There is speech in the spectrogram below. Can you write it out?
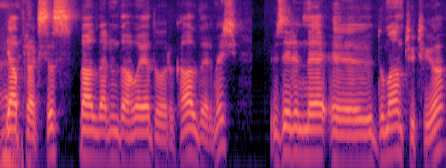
Evet. Yapraksız, dallarını da havaya doğru kaldırmış. Üzerinde e, duman tütüyor.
